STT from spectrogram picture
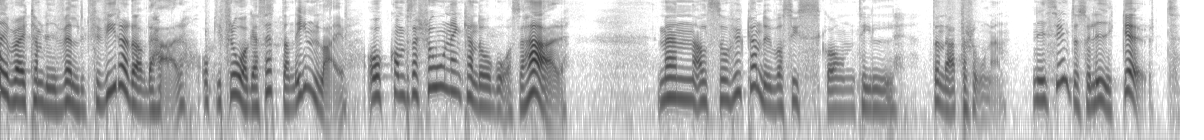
lajvare kan bli väldigt förvirrade av det här och ifrågasättande in live. Och konversationen kan då gå så här. Men alltså, hur kan du vara syskon till den där personen? Ni ser ju inte så lika ut.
